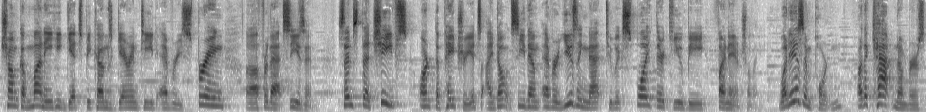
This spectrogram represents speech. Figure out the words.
chunk of money he gets becomes guaranteed every spring uh, for that season. Since the Chiefs aren't the Patriots, I don't see them ever using that to exploit their QB financially. What is important are the cap numbers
